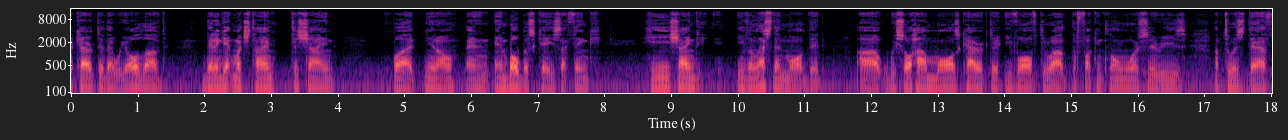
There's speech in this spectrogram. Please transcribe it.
a character that we all loved, didn't get much time to shine, but you know, and in Boba's case, I think he shined even less than Maul did. Uh, we saw how Maul's character evolved throughout the fucking Clone Wars series up to his death,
